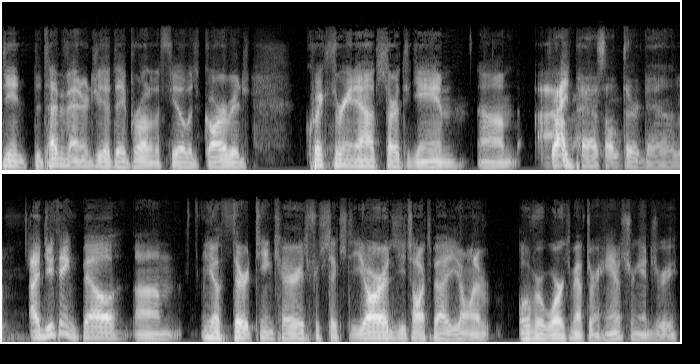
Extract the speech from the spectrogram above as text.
the the type of energy that they brought on the field was garbage. Quick three and out, start the game. Um, drop I pass on third down. I do think Bell, um, you know, 13 carries for 60 yards. You talked about it, you don't want to overwork him after a hamstring injury.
